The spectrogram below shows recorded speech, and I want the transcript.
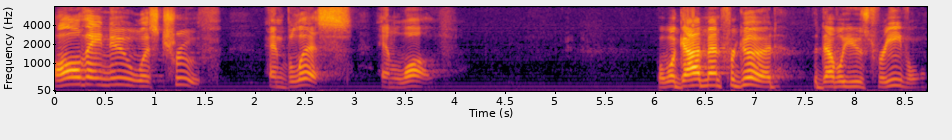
All they knew was truth and bliss and love. But what God meant for good, the devil used for evil.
